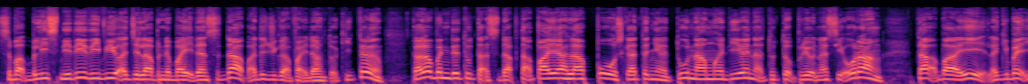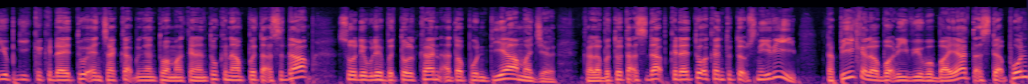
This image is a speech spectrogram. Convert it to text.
sebab beli sendiri review ajalah benda baik dan sedap. Ada juga faedah untuk kita. Kalau benda tu tak sedap tak payahlah post katanya. Tu nama dia nak tutup periuk nasi orang. Tak baik. Lagi baik you pergi ke kedai tu and cakap dengan tuan makanan tu kenapa tak sedap. So dia boleh betulkan ataupun diam aja. Kalau betul tak sedap kedai tu akan tutup sendiri. Tapi kalau buat review berbayar tak sedap pun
